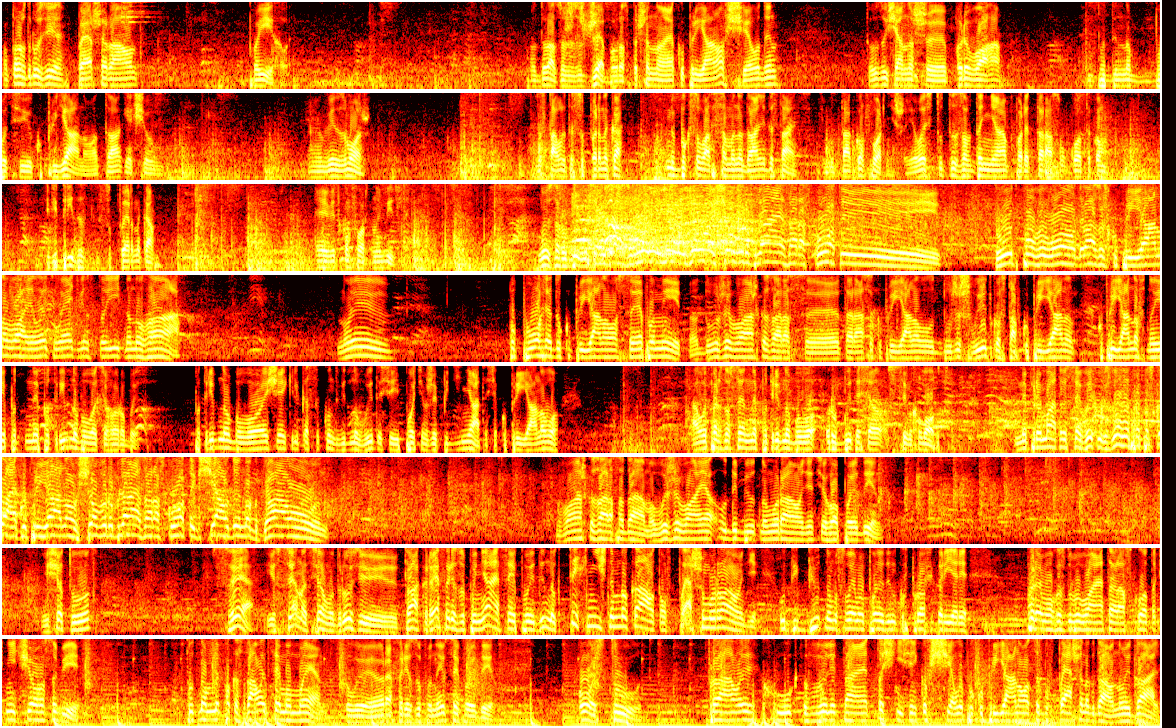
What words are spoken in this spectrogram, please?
Отож, друзі, перший раунд. Поїхали. Одразу ж з джебу розпочинає Купріянов. Ще один. Тут, звичайно ж, е, перевага буде на боці Купріянова, так, якщо він зможе заставити суперника не боксувати саме на дальній дистанції. Йому так комфортніше. І ось тут завдання перед Тарасом Котиком відрізати суперника е, від комфортної відстані. Ну і заробилося одразу. Ой-ой-ой, що виробляє зараз котик. Тут повело одразу ж Купріянова і ледь-ледь він стоїть на ногах. Ну і по погляду Купріянова все помітно. Дуже важко зараз е, Тарасу Купріянову дуже швидко встав Купріянов. Купріянов ну, не потрібно було цього робити. Потрібно було ще кілька секунд відновитися і потім вже підійнятися Купріянову. Але перш за все не потрібно було робитися з цим хлопцем. Не приймати усе виклик. Знову пропускає Купріянов. Що виробляє зараз котик? Ще один нокдаун. Важко зараз Адаму. Виживає у дебютному раунді цього поєдинку. І що тут? Все. І все на цьому, друзі. Так, рефері зупиняє цей поєдинок технічним нокаутом в першому раунді. У дебютному своєму поєдинку в профі-кар'єрі. Перемогу здобуває Тарас Коток. Нічого собі. Тут нам не показали цей момент, коли рефері зупинив цей поєдинок. Ось тут. Правий хук вилітає точнісінько в щелепу Купріянова. Це був перший нокдаун. Ну і далі.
